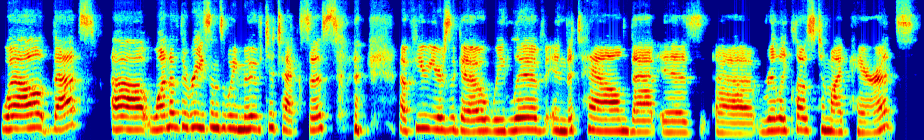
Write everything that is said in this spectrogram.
Well, that's uh, one of the reasons we moved to Texas a few years ago. We live in the town that is uh, really close to my parents.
